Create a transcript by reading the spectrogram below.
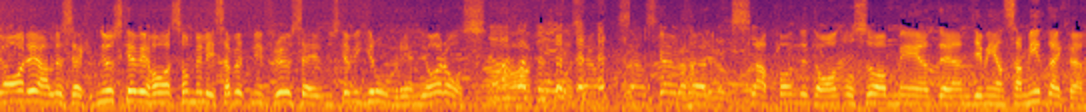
Ja, det är alldeles säkert. Nu ska vi ha, som Elisabeth, min fru säger, nu ska vi grovrengöra oss. Ja. Och sen, sen ska vi slappa under dagen och så med en gemensam middag ikväll.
